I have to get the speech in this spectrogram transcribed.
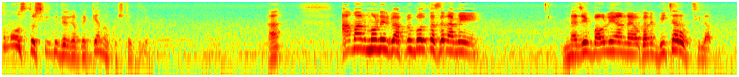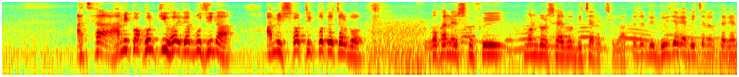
সমস্ত শিল্পীদেরকে আপনি কেন কষ্ট দিলেন? হ্যাঁ? আমার মনের, আপনি বলতেছেন আমি ম্যাজিক বাউলিয়ানায় ওখানে বিচারক ছিলাম। আচ্ছা আমি কখন কি হয় এটা বুঝি না। আমি সঠিক পথে চলবো। ওখানে শফি মন্ডল সাহেবও বিচারক ছিল। আপনি যদি দুই জায়গায় বিচারক থাকেন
